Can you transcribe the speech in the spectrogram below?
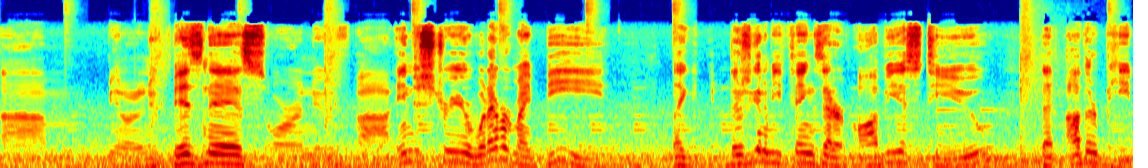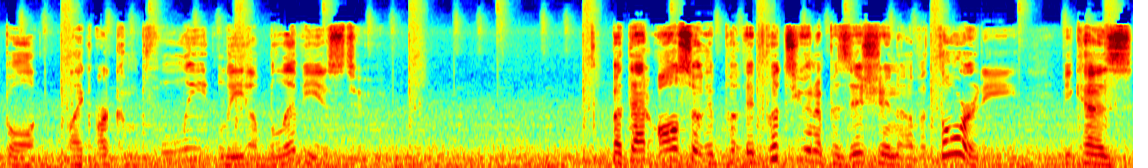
um, you know a new business or a new uh, industry or whatever it might be like there's going to be things that are obvious to you that other people like are completely oblivious to. But that also it, pu- it puts you in a position of authority because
